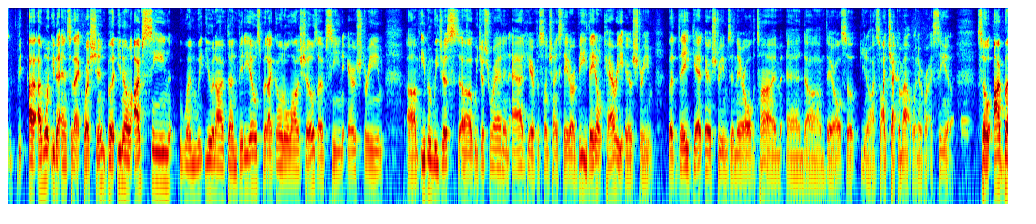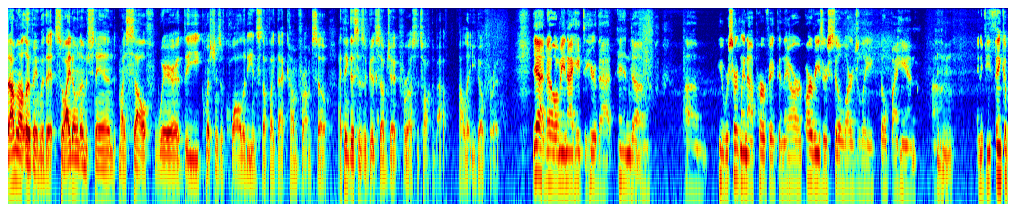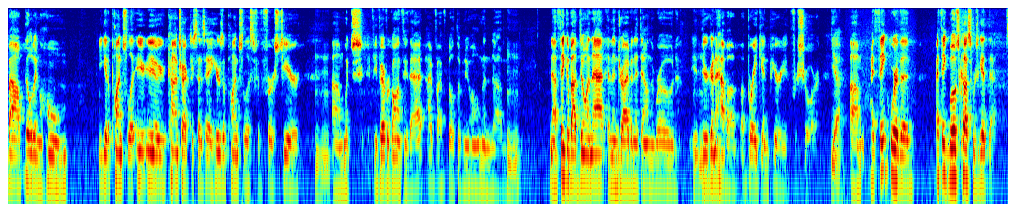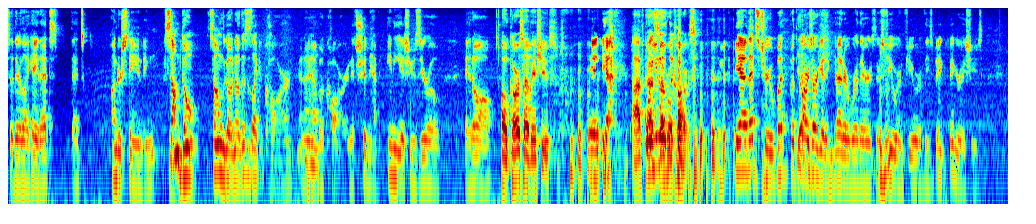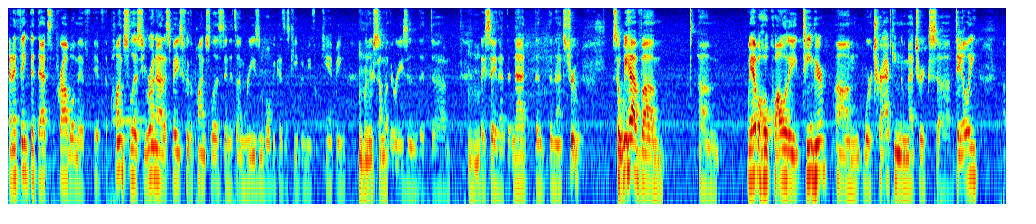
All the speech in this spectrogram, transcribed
I, I want you to answer that question, but you know, I've seen when we you and I have done videos, but I go to a lot of shows. I've seen Airstream. Um, even we just uh, we just ran an ad here for Sunshine State RV. They don't carry Airstream, but they get Airstreams in there all the time, and um, they're also you know so I check them out whenever I see them. So I but I'm not living with it, so I don't understand myself where the questions of quality and stuff like that come from. So I think this is a good subject for us to talk about. I'll let you go for it. Yeah, no, I mean, I hate to hear that. And um, um, you know, we're certainly not perfect, and they are RVs are still largely built by hand. Um, And if you think about building a home, you get a punch list. You, you know, your contractor says, "Hey, here's a punch list for the first year." Um, which, if you've ever gone through that, I've, I've built a new home, and um, now think about doing that and then driving it down the road. It, they're going to have a, a break-in period for sure. Yeah, Um, I think where the, I think most customers get that. So they're like, hey, that's that's understanding. Some don't. Some go, no, this is like a car, and I have mm-hmm. a car, and it shouldn't have any issues, zero at all. Oh, cars have um, issues. And yeah, I've got Well, know, several the- cars. yeah, that's true. But but Yeah. cars are getting better where there's there's mm-hmm. fewer and fewer of these big bigger issues. And I think that that's the problem. If if the punch list, you run out of space for the punch list, and it's unreasonable because it's keeping me from camping, or mm-hmm. there's some other reason that um, they say that, then that then, then that's true. So we have um, um, we have a whole quality team here. Um, we're tracking the metrics uh, daily.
